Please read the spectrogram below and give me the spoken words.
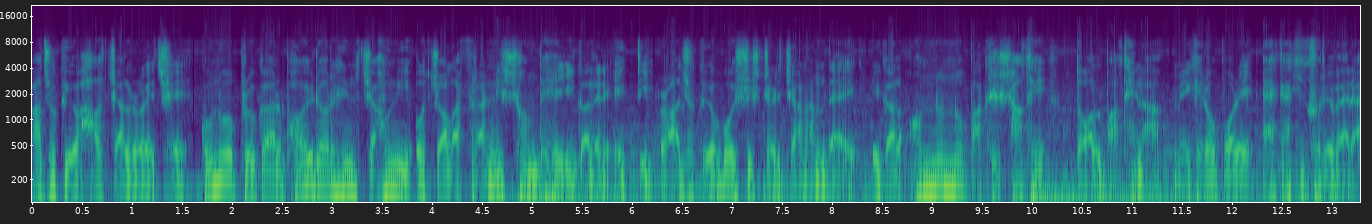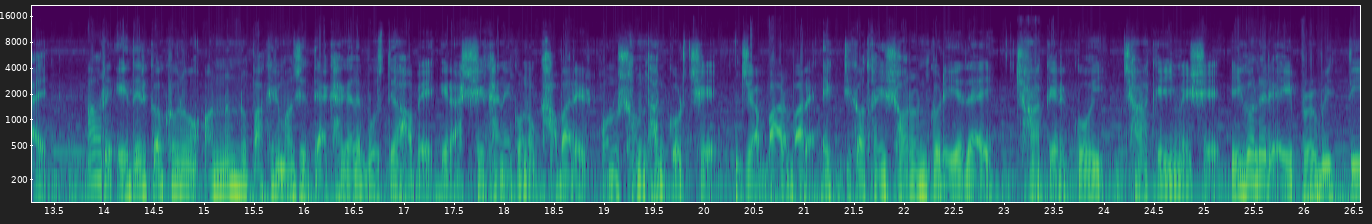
রাজকীয় হালচাল রয়েছে। কোনো প্রকার ভয় ডরহীন চাহনি ও চলাফেরা নিঃসন্দেহে ইগলের একটি রাজকীয় বৈশিষ্ট্যের জানান দেয়। ইগল অন্যান্য পাখির সাথে দল বাঁধে না। মেঘের ওপরে একাকি ঘুরে বেড়ায়। আর এদের কখনো অন্যান্য পাখির মাঝে দেখা গেলে বুঝতে হবে এরা সেখানে কোনো খাবারের অনুসন্ধান করছে, যা বারবার একটি কথাই স্মরণ করিয়ে দেয়, ঝাঁকের কই ঝাঁকেই মেশে। ইগলের এই প্রবৃত্তি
